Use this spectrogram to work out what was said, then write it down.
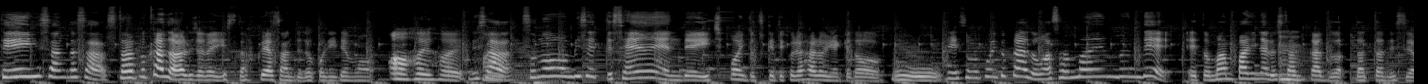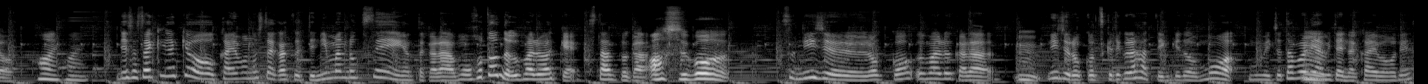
店員さんがさスタンプカードあるじゃないですか服屋さんってどこにでも。あはいはい。でさ、はい。そのお店って1000円で1ポイントつけてくれはるんやけどでそのポイントカードは3万円分で、えっと、満帆になるスタンプカードだ,、だったんですよ。はいはいで佐々木が今日買い物した額って2万6000円やったからもうほとんど埋まるわけスタンプが。あすごい。そう26個埋まるからうん。26個つけてくれはってんけどもうもうめっちゃたまりやみたいな会話をね、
